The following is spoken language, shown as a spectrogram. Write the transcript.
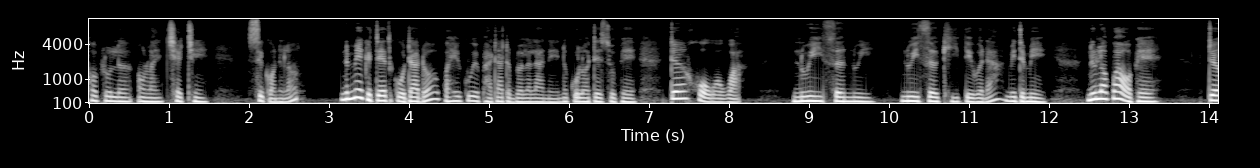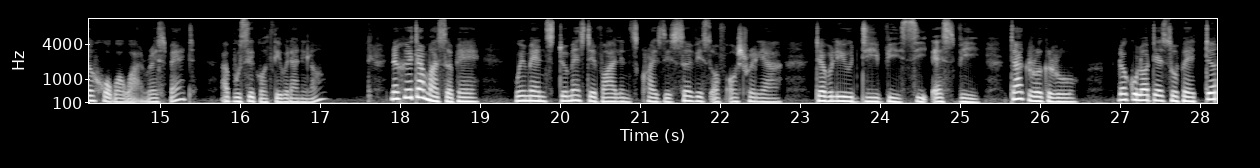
ခေါပလိုလအွန်လိုင်းချက်တင်စစ်ကောနေလောနမေကတဲ့ကိုတာတော့ဘဟေကူဟေဖာတာတဘလလာနေနကိုလော့တက်ဆိုဖဲတဲခေါ်ဝဝနွီသနွီနွီသခီတေဝဒမီတမီနူလောက်ကွာအဖဲတဲခေါ်ဝဝ respect အပူစစ်ကိုသေဝဒနေလောနခေတမဆဖဲ Women's Domestic Violence Crisis Service of Australia WDVCSV တကရဂရဒကူလတဲ့ဆိုဖဲတဲ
